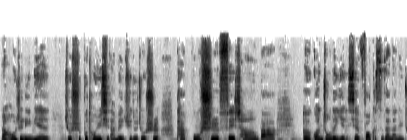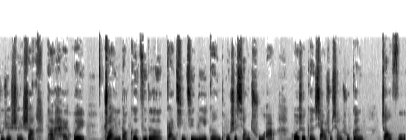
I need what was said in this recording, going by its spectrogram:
然后这里面就是不同于其他美剧的，就是他不是非常把呃观众的眼线 focus 在男女主角身上，他还会转移到各自的感情经历，跟同事相处啊，或者是跟下属相处，跟丈夫、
